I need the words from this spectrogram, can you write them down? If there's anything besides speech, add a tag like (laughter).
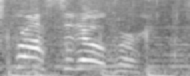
It's it over.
